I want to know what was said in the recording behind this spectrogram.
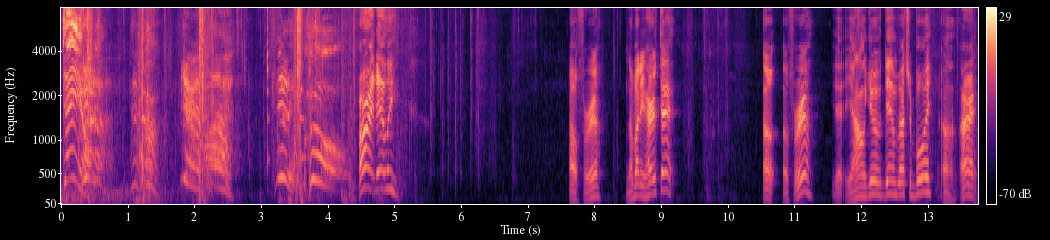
Damn! All right, Ellie. Oh, for real? Nobody heard that? Oh, oh, for real? Yeah, y'all don't give a damn about your boy? Oh, all right.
